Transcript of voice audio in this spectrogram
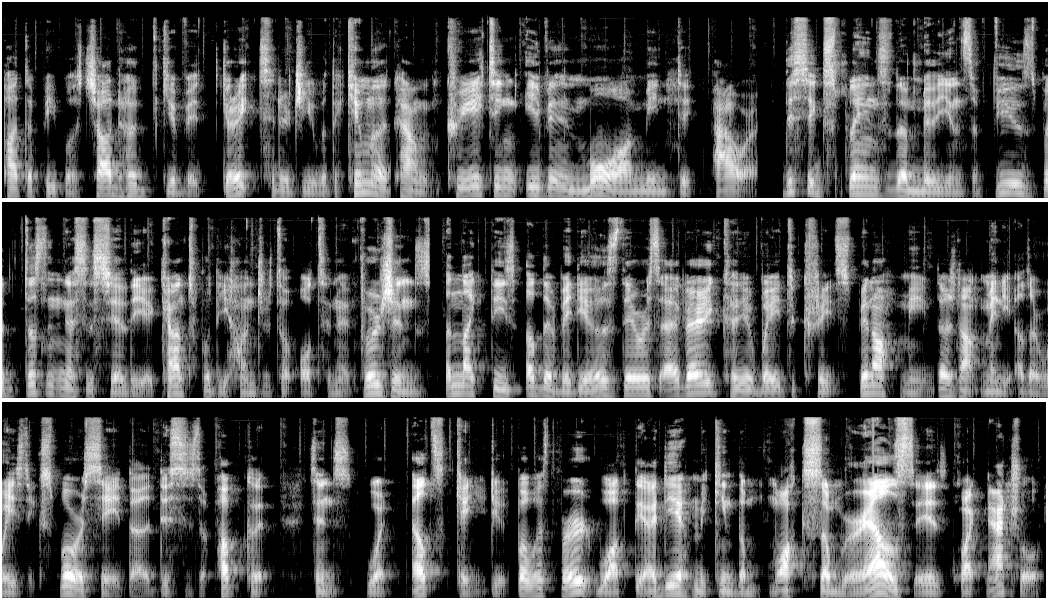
part of people's childhood give it great synergy with the Accumula account, creating even more Memetic power. This explains the millions of views, but doesn't necessarily account for the hundreds of alternate versions. Unlike these other videos, there is a very clear way to create spin-off memes. There's not many other ways to explore, say the this is a pub clip since what else can you do? But with Furret Walk, the idea of making them walk somewhere else is quite natural,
